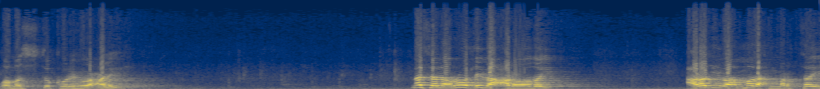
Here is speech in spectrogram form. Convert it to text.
wama stukrihu calayh masalan ruuxii baa cadhooday cadhadii baa madax martay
